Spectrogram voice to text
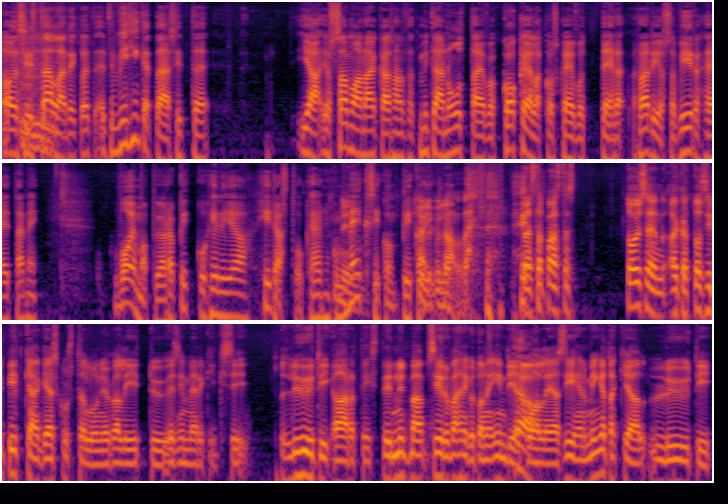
on siis tällainen, että, että mihinkä tämä sitten, ja jos samaan aikaan sanotaan, että mitään uutta ei voi kokeilla, koska ei voi tehdä radiossa virheitä, niin voimapyörä pikkuhiljaa hidastuu, käy niin kuin Niin. Meksikon pikajunalle. Tästä päästäisiin toiseen aika tosi pitkään keskusteluun, joka liittyy esimerkiksi lyytiartisti. Nyt mä siirryn vähän niin kuin tuonne Indian Joo. puolelle ja siihen, minkä takia lyyti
